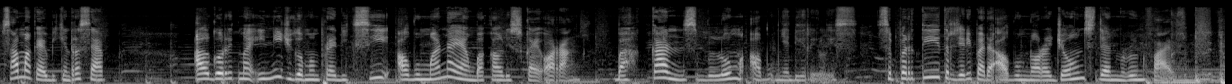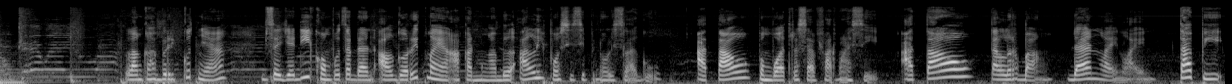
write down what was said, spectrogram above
Sama kayak bikin resep. Algoritma ini juga memprediksi album mana yang bakal disukai orang, bahkan sebelum albumnya dirilis. Seperti terjadi pada album Nora Jones dan Maroon 5. Langkah berikutnya bisa jadi komputer dan algoritma yang akan mengambil alih posisi penulis lagu atau pembuat resep farmasi, atau teller bank, dan lain-lain. Tapi,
